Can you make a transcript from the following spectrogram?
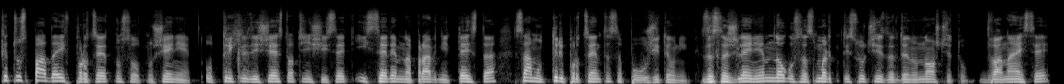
като спада и в процентно съотношение. От 3667 направени теста, само 3% са положителни. За съжаление, много са смъртните случаи за денонощието. 12,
